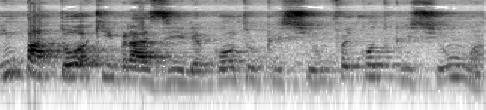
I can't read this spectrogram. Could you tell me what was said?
empatou aqui em Brasília contra o Criciúma, foi contra o Criciúma,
